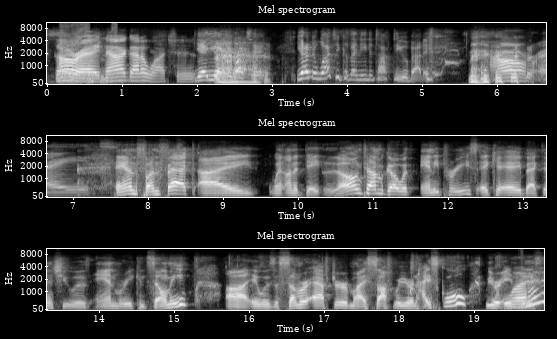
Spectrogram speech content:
So, All right, now I gotta watch it. Yeah, you have to watch it. You have to watch it because I need to talk to you about it. All right. And fun fact, I went on a date a long time ago with Annie Parisse, aka back then she was Anne Marie Cancelmi. Uh, it was a summer after my sophomore year in high school. We were in What? this.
